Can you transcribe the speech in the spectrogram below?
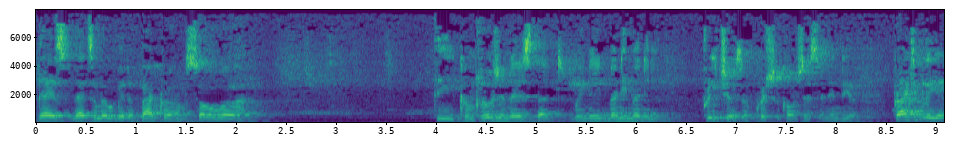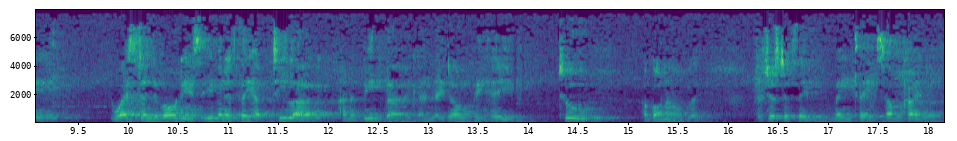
there's that's a little bit of background. So uh, the conclusion is that we need many, many preachers of Krishna consciousness in India. Practically, Western devotees, even if they have tilak and a bead bag and they don't behave too abominably, just if they maintain some kind of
